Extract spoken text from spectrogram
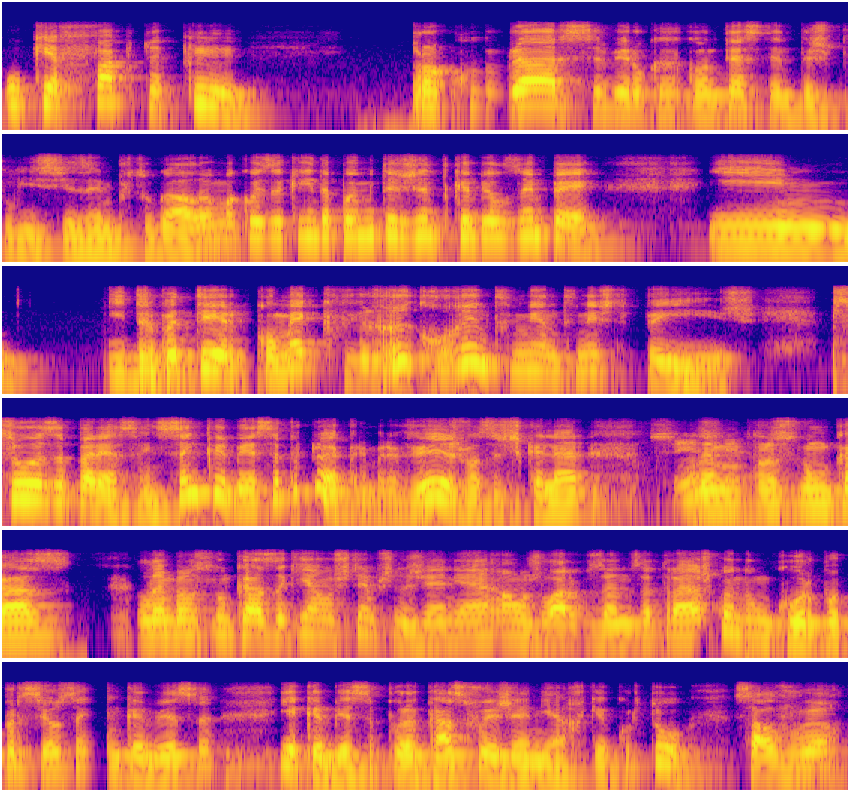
o que é facto é que procurar saber o que acontece dentro das polícias em Portugal é uma coisa que ainda põe muita gente de cabelos em pé. E, e debater como é que recorrentemente neste país pessoas aparecem sem cabeça, porque não é a primeira vez, vocês se calhar lembram-se de um caso. Lembram-se de um caso aqui há uns tempos na GNR, há uns largos anos atrás, quando um corpo apareceu sem cabeça e a cabeça, por acaso, foi a GNR que a cortou. Salvo erro,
